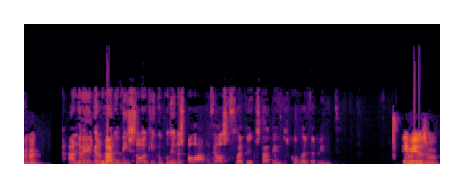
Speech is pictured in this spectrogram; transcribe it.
Uhum. A Andrea Carvalho diz só aqui que o poder das palavras, elas refletem o que está dentro, completamente. É mesmo.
